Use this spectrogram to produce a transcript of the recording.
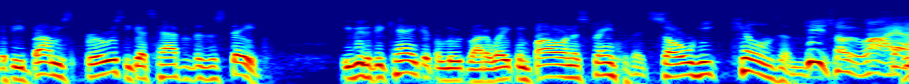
If he bums Bruce, he gets half of his estate. Even if he can't get the loot right away, he can borrow on the strength of it. So he kills him. He's a liar.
